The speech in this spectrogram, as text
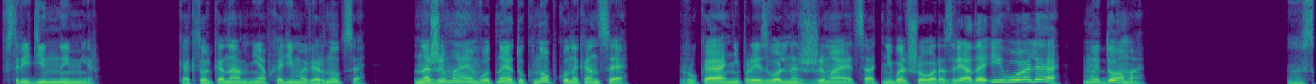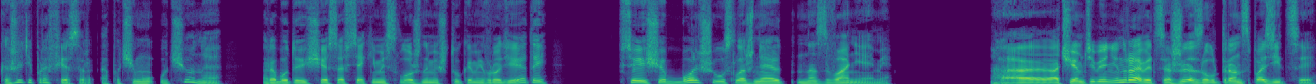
в срединный мир. Как только нам необходимо вернуться, нажимаем вот на эту кнопку на конце, рука непроизвольно сжимается от небольшого разряда, и вуаля, мы дома. Скажите, профессор, а почему ученые работающие со всякими сложными штуками вроде этой, все еще больше усложняют названиями. «А, а чем тебе не нравится жезл транспозиции?»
